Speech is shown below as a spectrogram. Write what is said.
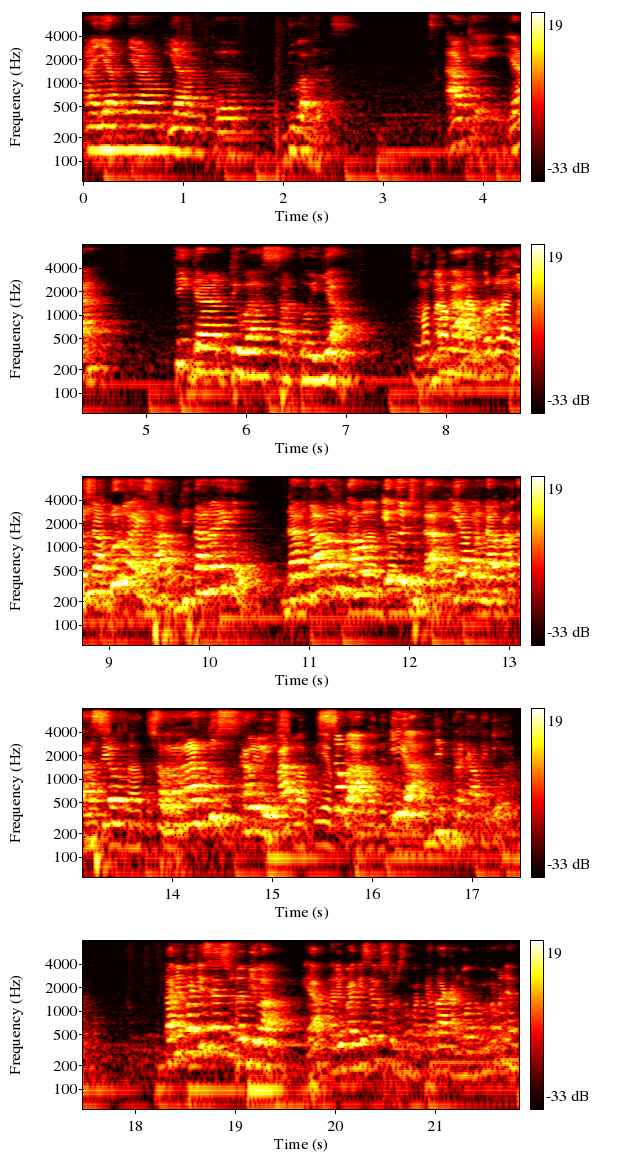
ayatnya yang ke-12. Oke, ya. 3 2 1 ya Maka, menaburlah Ishak menaburlah Ishak di tanah itu Dan dalam tahun Dalam itu juga ia mendapat hasil hasil 100 kali lipat Sebab ia sebab berkati ia diberkati Tuhan. Tadi pagi saya sudah bilang, ya, tadi pagi saya sudah sempat katakan buat teman-teman yang,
